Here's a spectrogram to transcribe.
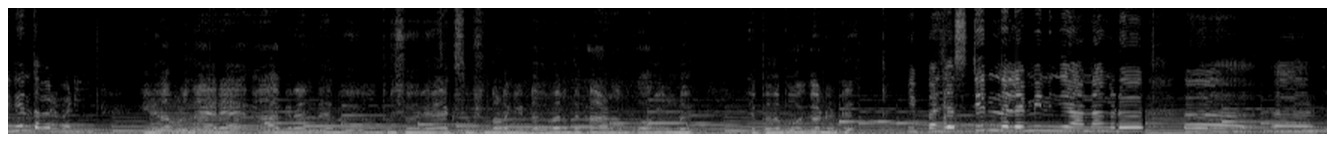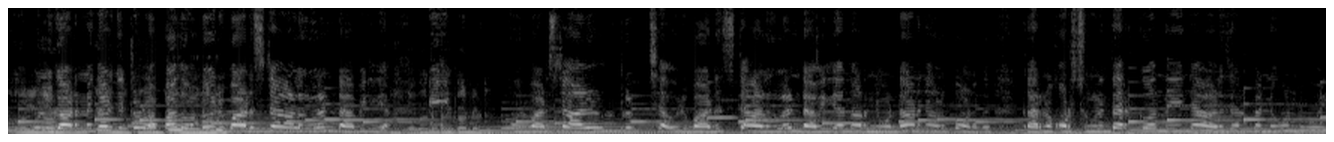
ഇനി എന്താ പരിപാടി? ഇനി നമ്മൾ നേരെ ആഗ്രഹം തൃശ്ശൂര് എക്സിബിഷൻ തുടങ്ങിയിട്ടുണ്ട്. അത് വെറുതെ കാണാൻ പോകാന്നുണ്ട് ഇപ്പൊ ഇത് പോയി കണ്ടിട്ട്? ഇപ്പൊ ജസ്റ്റ് ഇന്നലെ മിനിഞ്ഞാന്ന് അങ്ങോട്ട് ഉദ്ഘാടനം കഴിഞ്ഞിട്ടുള്ളൂ. അപ്പൊ അതുകൊണ്ട്. ഒരുപാട് സ്റ്റാളുകൾ ഉണ്ടാവില്ല ഒരുപാട് സ്റ്റാളുകൾ ഒരുപാട് സ്റ്റാളുകൾ ഉണ്ടാവില്ല എന്ന് അറിഞ്ഞുകൊണ്ടാണ് ഞങ്ങൾ പോണത്. കാരണം കുറച്ചും കൂടി തിരക്ക് വന്നു കഴിഞ്ഞാൽ ആൾ ചിലപ്പോ എന്നെ കൊണ്ടുപോയി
